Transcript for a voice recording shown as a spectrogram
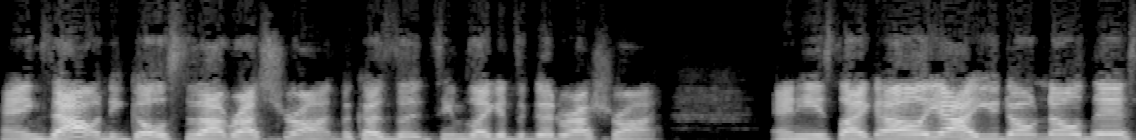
hangs out, and he goes to that restaurant because it seems like it's a good restaurant. And he's like, "Oh yeah, you don't know this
